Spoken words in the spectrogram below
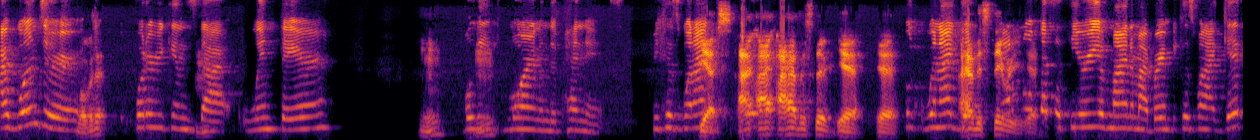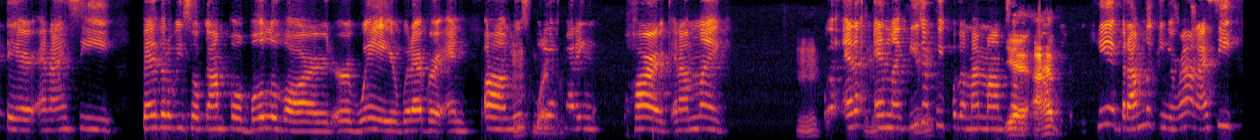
I wonder What was it? Puerto Ricans hmm that went there hmm hmm believed more in independence. Because when I Yes, I, I, I have this theory. Yeah, yeah. when I I have this there, I don't know Yeah. if that's a theory of mine in my brain, because when I get there and I see Pedro Albizu Campos Boulevard or Way or whatever, and um, hmm Luis Right. Maria Marin Park, and I'm like, hmm what? And, hmm and like, these are hmm people that my mom told me Yeah, I have. kid, but I'm looking around, I see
